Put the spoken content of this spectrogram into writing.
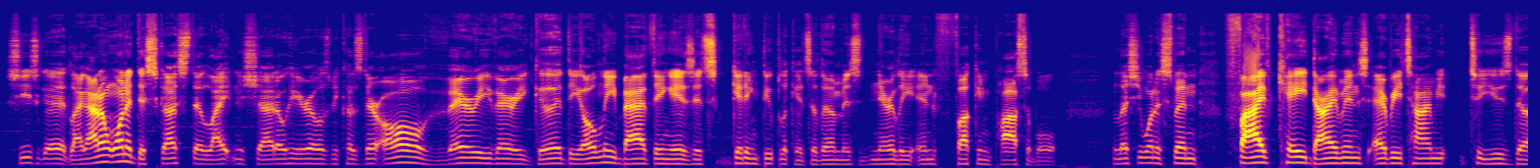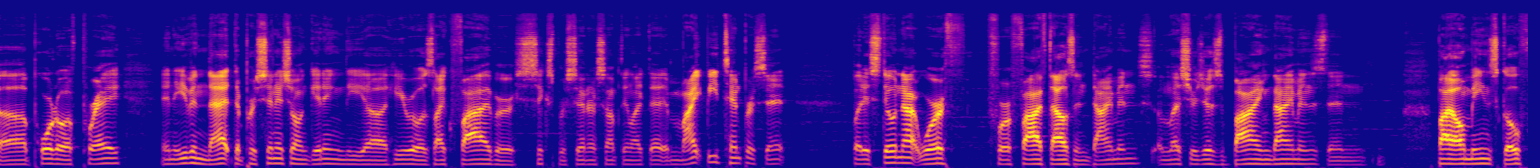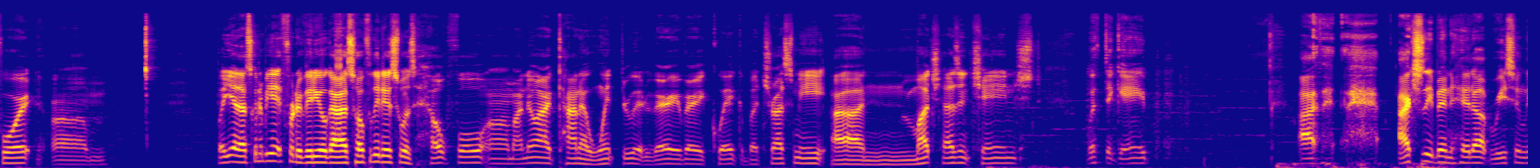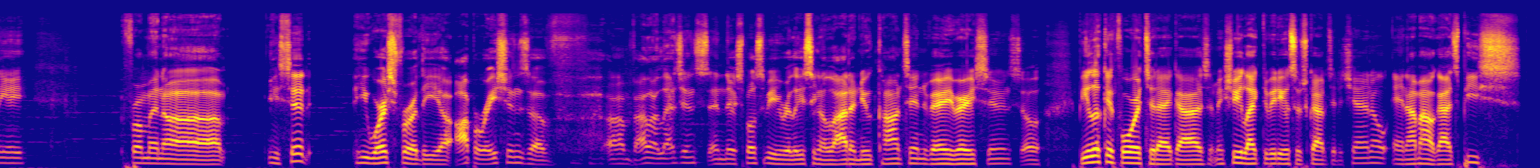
she's good. Like I don't want to discuss the light and shadow heroes because they're all very very good. The only bad thing is it's getting duplicates of them is nearly in fucking possible. Unless you want to spend 5k diamonds every time you, to use the uh, portal of prey. And even that the percentage on getting the uh, hero is like 5 or 6% or something like that. It might be 10%, but it's still not worth for 5,000 diamonds. Unless you're just buying diamonds then by all means go for it. Um but yeah that's gonna be it for the video guys hopefully this was helpful um i know i kind of went through it very very quick but trust me uh much hasn't changed with the game i've actually been hit up recently from an uh he said he works for the uh, operations of um, Valor Legends, and they're supposed to be releasing a lot of new content very, very soon. So be looking forward to that, guys. Make sure you like the video, subscribe to the channel, and I'm out, guys. Peace.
